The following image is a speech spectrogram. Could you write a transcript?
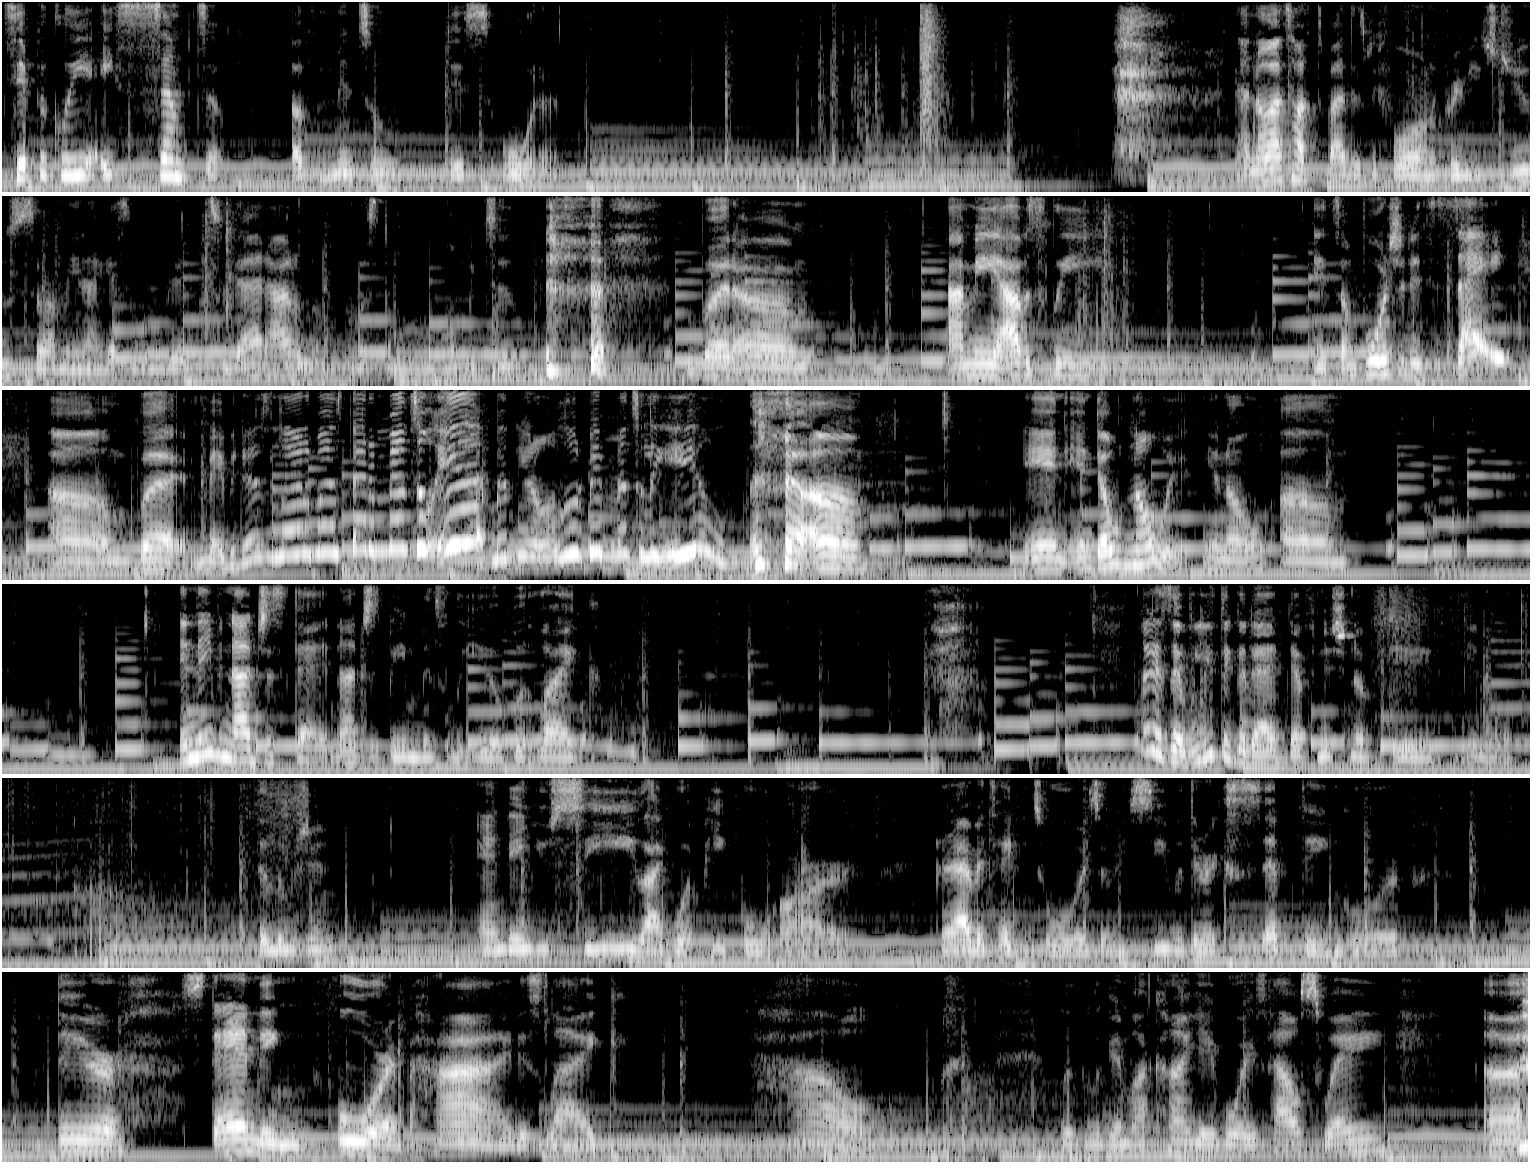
typically a symptom of mental disorder. I know I talked about this before on a previous juice, so I mean, I guess gonna get to that. I don't know unless the want me to, but um, I mean, obviously, it's unfortunate to say, um, but maybe there's a lot of us that are mental ill, but you know, a little bit mentally ill, um, and and don't know it, you know, um, and even not just that, not just being mentally ill, but like like I said, when you think of that definition of it, delusion, and then you see like what people are gravitating towards, or you see what they're accepting, or what they're standing for and behind, it's like, how? look, look at my Kanye voice, how sway. Uh,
